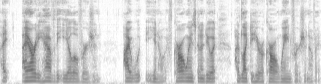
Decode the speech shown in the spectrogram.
I I already have the ELO version. I would, you know, if Carl Wayne's going to do it, I'd like to hear a Carl Wayne version of it.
